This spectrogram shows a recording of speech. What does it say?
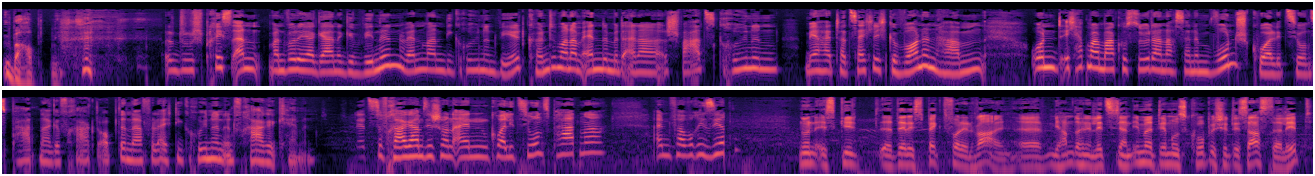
überhaupt nicht. Du sprichst an, man würde ja gerne gewinnen, wenn man die Grünen wählt. Könnte man am Ende mit einer schwarz-grünen Mehrheit tatsächlich gewonnen haben? Und ich habe mal Markus Söder nach seinem Wunschkoalitionspartner gefragt, ob denn da vielleicht die Grünen in Frage kämen. Letzte Frage, haben Sie schon einen Koalitionspartner, einen favorisierten? Nun, es gilt äh, der Respekt vor den Wahlen. Äh, wir haben doch in den letzten Jahren immer demoskopische Desaster erlebt.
